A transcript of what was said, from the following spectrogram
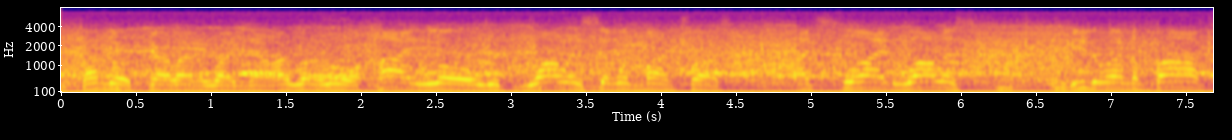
If I'm North Carolina right now, I run a little high-low with Wallace and with Montross. I'd slide Wallace either on the box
